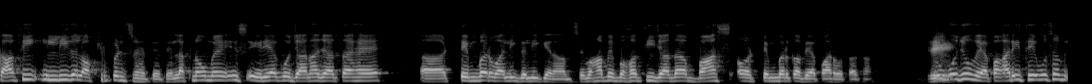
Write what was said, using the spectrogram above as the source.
काफ़ी इलीगल ऑक्यूपेंट्स रहते थे। लखनऊ में इस एरिया को जाना जाता है टिम्बर वाली गली के नाम से। वहाँ पे बहुत ही ज़्यादा बाँस और टिम्बर का व्यापार होता था। तो वो जो व्यापारी थे वो सब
